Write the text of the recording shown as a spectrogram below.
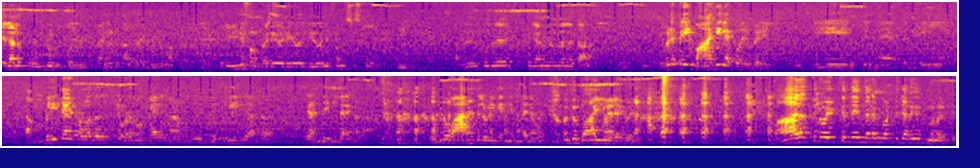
ചില ആൾ മുണ്ട് കൊടുക്കുന്നു ഭയങ്കര നമ്മുടെ മുണ്ട് മാത്രം. ഒരു യൂണിഫോം ഒരു ഒരു യൂണിഫോം സിസ്റ്റം. അത് പൊതുവെ കല്യാണങ്ങളിലെല്ലാം കാണാം. ഇവിടെ ഇപ്പൊ ഈ മാഹിയിലൊക്കെ വരുമ്പോഴേ ഈ പിന്നെ പിന്നെ ഈ കംപ്ലീറ്റ് ആയിട്ടുള്ളത് എവിടെ നോക്കിയാലും കാണുന്നത് നികുതിയില്ലാത്ത രണ്ട് ഇന്ധനങ്ങളാണ്. ഒന്ന് വാഹനത്തിൽ ഒഴിക്കുന്ന ഇന്ധനവും ഒന്ന് ഒഴിക്കുന്ന വാഹനത്തിൽ ഒഴിക്കുന്ന ഇന്ധനം കൊണ്ട് ജനങ്ങൾക്ക് ഗുണമുണ്ട്.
